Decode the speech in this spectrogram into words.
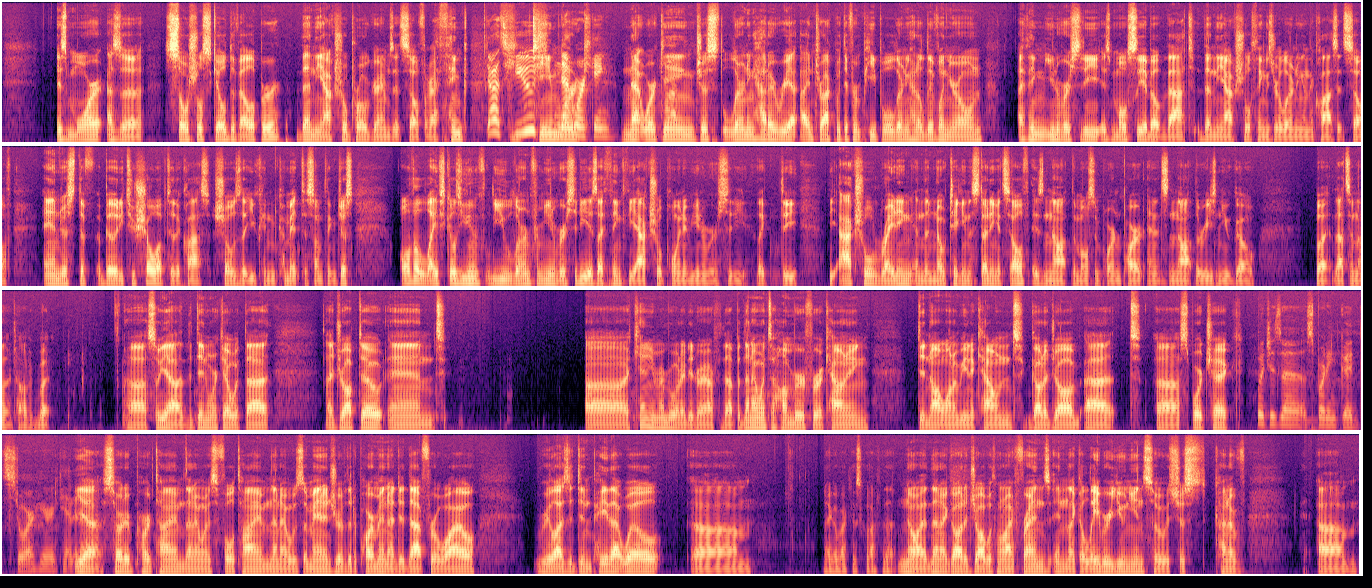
is more as a social skill developer than the actual programs itself. Like I think Yeah, it's huge teamwork, networking. networking, just learning how to rea- interact with different people, learning how to live on your own. I think university is mostly about that than the actual things you're learning in the class itself. And just the ability to show up to the class shows that you can commit to something. Just all the life skills you you learn from university is I think the actual point of university. Like the the actual writing and the note taking, the studying itself is not the most important part, and it's not the reason you go. But that's another topic. But uh, so yeah, that didn't work out with that. I dropped out and uh, I can't even remember what I did right after that. But then I went to Humber for accounting. Did not want to be an accountant. Got a job at uh, Sport Chek. Which is a sporting goods store here in Canada. Yeah, started part time. Then I was full time. Then I was a manager of the department. I did that for a while. Realized it didn't pay that well. Um, did I go back to school after that? No. I, then I got a job with one of my friends in like a labor union. So it's just kind of, um,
